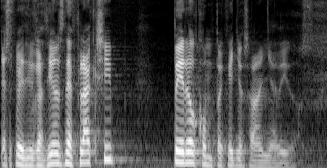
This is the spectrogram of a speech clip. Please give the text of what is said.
especificaciones de flagship, pero con pequeños añadidos.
